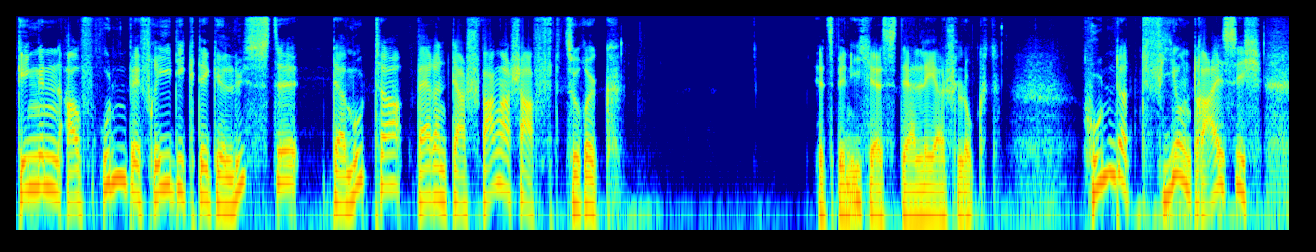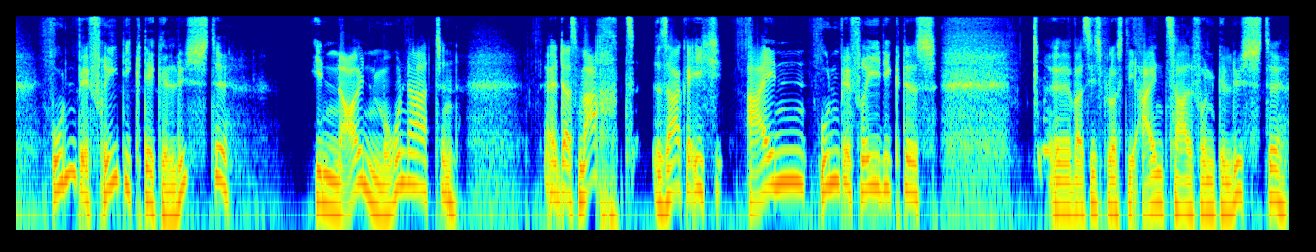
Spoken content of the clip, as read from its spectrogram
gingen auf unbefriedigte Gelüste der Mutter während der Schwangerschaft zurück. Jetzt bin ich es, der leer schluckt. 134 unbefriedigte Gelüste in neun Monaten. Äh, das macht, sage ich, ein unbefriedigtes. Äh, was ist bloß die Einzahl von Gelüste?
